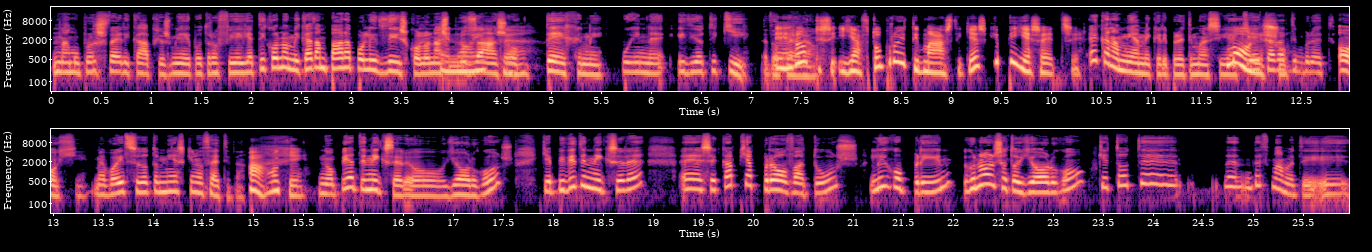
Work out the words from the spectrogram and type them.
να μου προσφέρει κάποιος μια υποτροφία γιατί οικονομικά ήταν πάρα πολύ δύσκολο να Εννοείται. σπουδάσω τέχνη που είναι ιδιωτική εδώ πέρα. Ερώτηση, γι' αυτό προετοιμάστηκες ή πήγες έτσι; Έκανα μια μικρή προετοιμασία Μόνη και κατά σου; την προετ... Όχι, με βοήθησε τότε μια σκηνοθέτηδα. Α, οκ. την οποία την ήξερε ο Γιώργος και επειδή την ήξερε ε, σε κάποια πρόβα τους λίγο πριν γνώρισα τον Γιώργο και τότε δεν, δεν θυμάμαι τι, ε,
